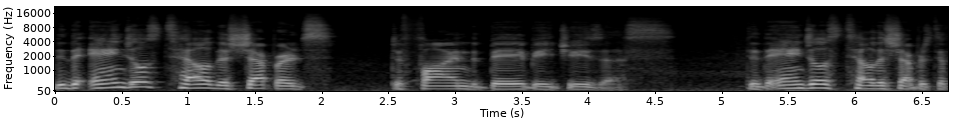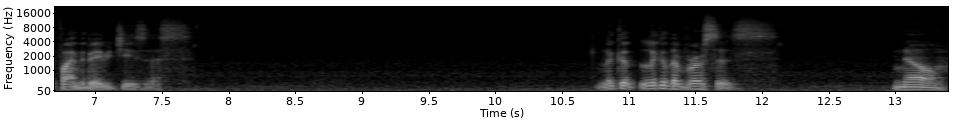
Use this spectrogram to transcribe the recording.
did the angels tell the shepherds to find the baby Jesus? Did the angels tell the shepherds to find the baby Jesus? Look at look at the verses. No.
